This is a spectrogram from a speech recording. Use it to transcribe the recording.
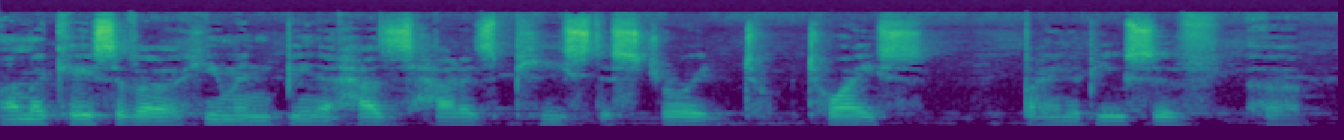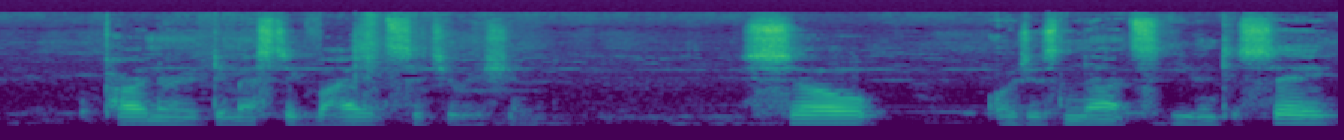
I'm a case of a human being that has had his peace destroyed t- twice by an abusive uh, partner in a domestic violence situation. So, or just nuts even to say.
